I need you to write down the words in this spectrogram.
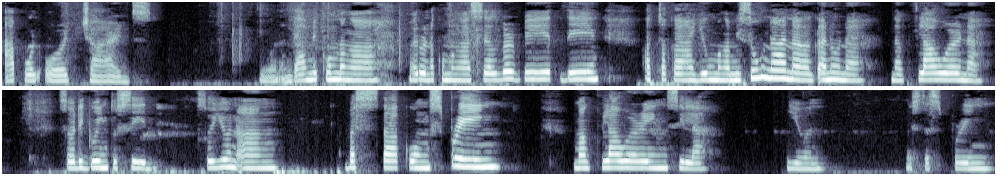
apple orchards. Yun, ang dami kong mga, mayroon akong mga silver bit din, at saka yung mga misuna, nag, ano na, nag flower na. So, they going to seed. So, yun ang, basta kung spring, mag flowering sila. Yun. Basta spring.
